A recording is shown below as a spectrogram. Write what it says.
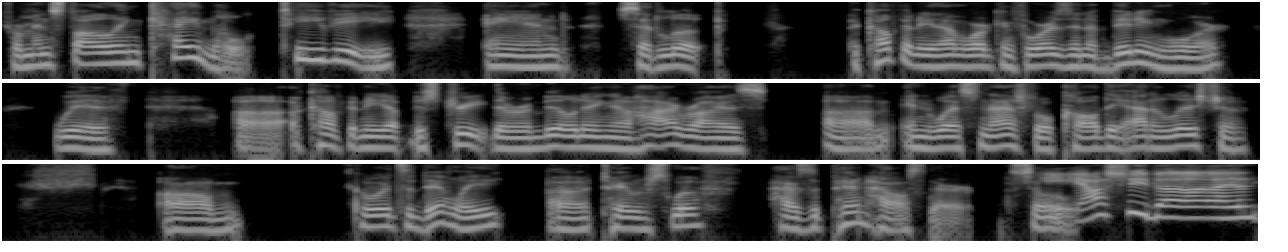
from installing cable TV and said, look, the company that I'm working for is in a bidding war with uh, a company up the street. They were building a high rise um, in West Nashville called the Adelicia. Um, coincidentally, uh, Taylor Swift has a penthouse there. So yeah, she does.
